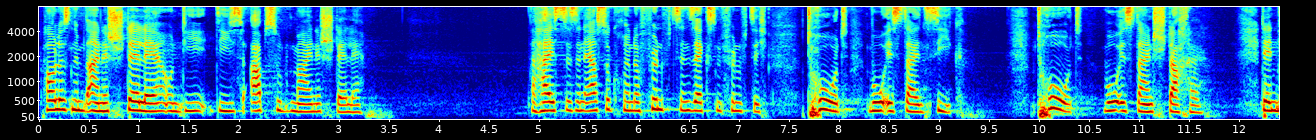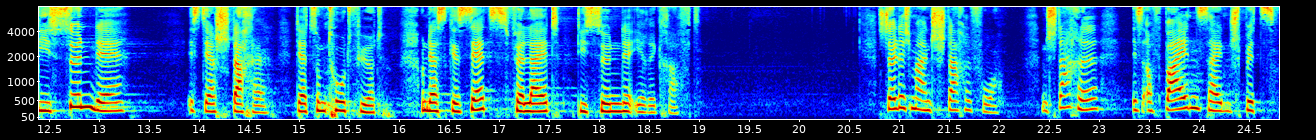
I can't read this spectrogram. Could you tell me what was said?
Paulus nimmt eine Stelle und die, die ist absolut meine Stelle. Da heißt es in 1. Korinther 15, 56, Tod, wo ist dein Sieg? Tod, wo ist dein Stachel? Denn die Sünde ist der Stachel, der zum Tod führt. Und das Gesetz verleiht die Sünde ihre Kraft. Stellt euch mal einen Stachel vor. Ein Stachel ist auf beiden Seiten spitz.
